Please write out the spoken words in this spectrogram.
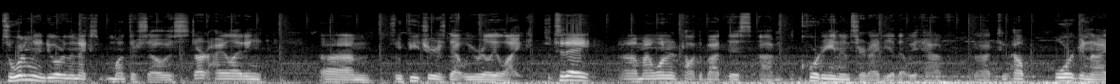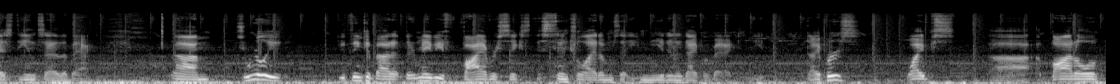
So what I'm going to do over the next month or so is start highlighting um, some features that we really like. So today, um, I wanted to talk about this um, accordion insert idea that we have uh, to help organize the inside of the bag. Um, so really, if you think about it, there may be five or six essential items that you need in a diaper bag. You need diapers, wipes, uh, a bottle,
